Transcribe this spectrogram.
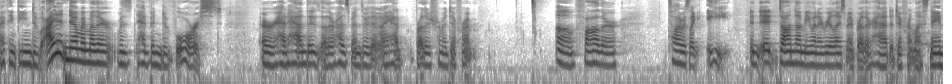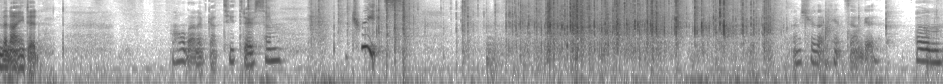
I think being div- I didn't know my mother was had been divorced or had had those other husbands or that I had brothers from a different um, father till I was like eight. And it dawned on me when I realized my brother had a different last name than I did. Hold on, I've got to throw some treats. I'm sure that can't sound good. Um,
